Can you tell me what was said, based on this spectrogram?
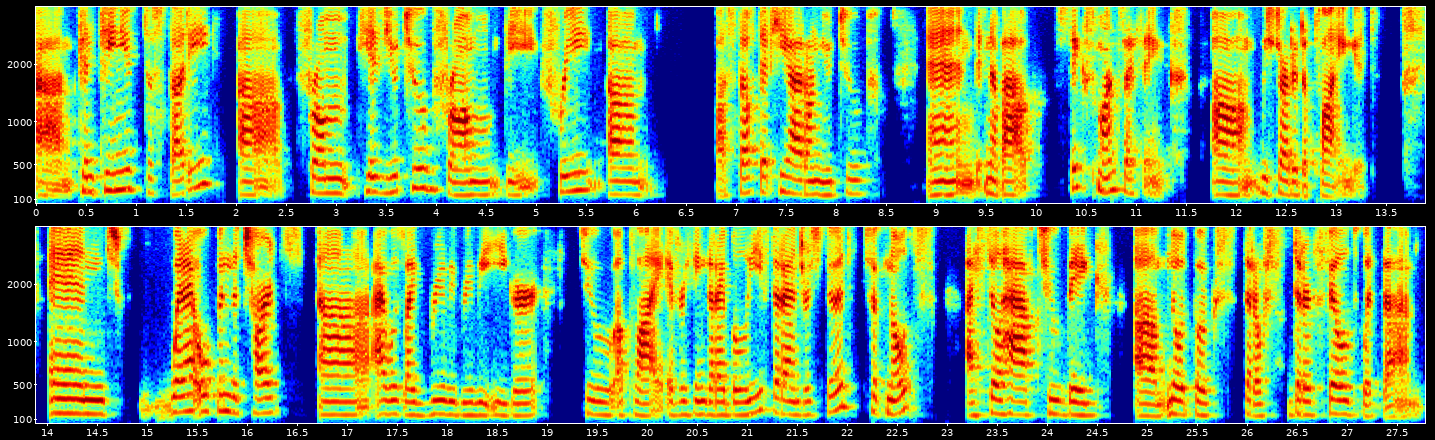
um, continued to study uh, from his YouTube, from the free um, uh, stuff that he had on YouTube. And in about six months, I think, um, we started applying it. And when I opened the charts, uh, I was like really, really eager to apply everything that I believed, that I understood, took notes. I still have two big um, notebooks that are that are filled with um,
